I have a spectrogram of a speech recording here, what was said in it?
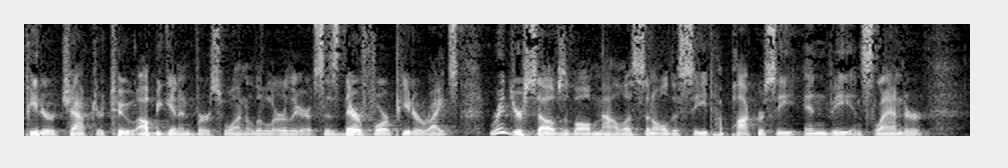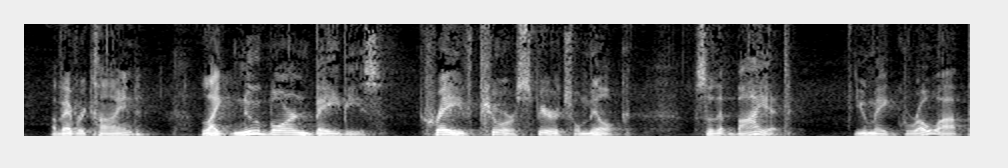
Peter chapter 2, I'll begin in verse 1 a little earlier. It says, Therefore, Peter writes, Rid yourselves of all malice and all deceit, hypocrisy, envy, and slander of every kind like newborn babies, crave pure spiritual milk, so that by it you may grow up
